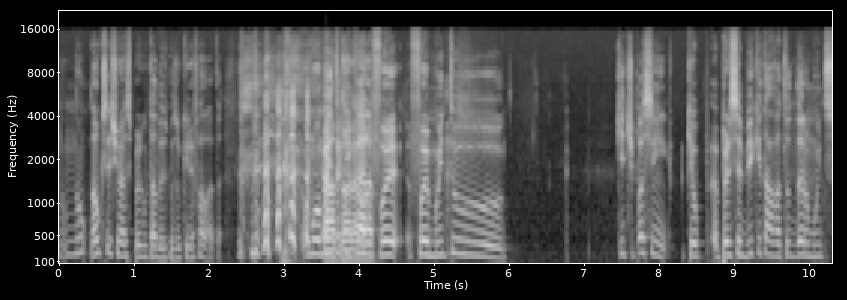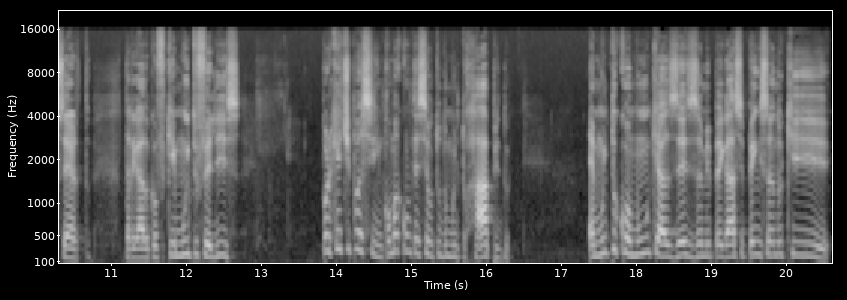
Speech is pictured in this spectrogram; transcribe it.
Não, não que vocês tivessem perguntado isso, mas eu queria falar, tá? o momento que, cara, ela. foi, foi muito. Que, tipo assim, que eu, eu percebi que tava tudo dando muito certo, tá ligado? Que eu fiquei muito feliz. Porque, tipo assim, como aconteceu tudo muito rápido, é muito comum que às vezes eu me pegasse pensando que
